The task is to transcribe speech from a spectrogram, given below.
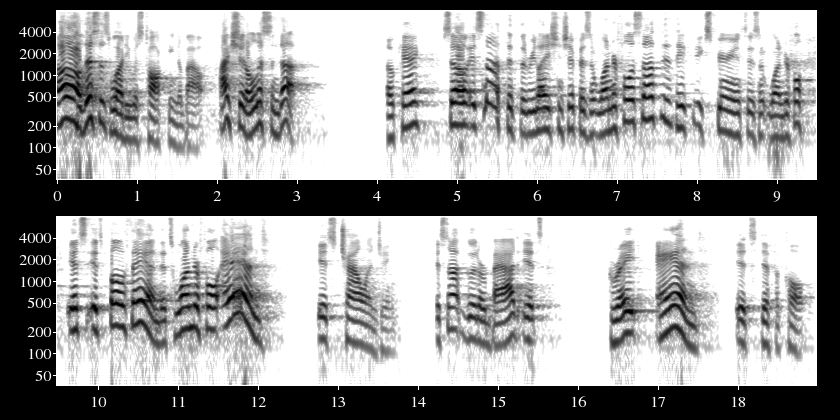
oh, this is what he was talking about. I should have listened up. Okay? So it's not that the relationship isn't wonderful. It's not that the experience isn't wonderful. It's, it's both and. It's wonderful and it's challenging. It's not good or bad. It's great and it's difficult.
